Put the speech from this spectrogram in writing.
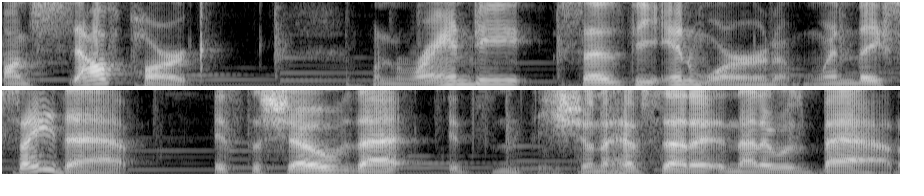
on South Park. When Randy says the N word, when they say that, it's the show that it's he shouldn't have said it and that it was bad,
